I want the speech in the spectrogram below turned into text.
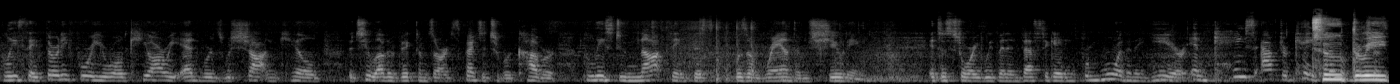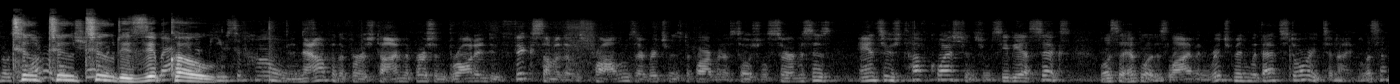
Police say 34-year-old Kiari Edwards was shot and killed. The two other victims are expected to recover. Police do not think this was a random shooting. It's a story we've been investigating for more than a year. In case after case, Two, some of three, Richmond's most two, vulnerable two, two, children the zip left code. abusive homes. Now, for the first time, the person brought in to fix some of those problems at Richmond's Department of Social Services answers tough questions from CBS 6. Melissa Hipolit is live in Richmond with that story tonight. Melissa?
